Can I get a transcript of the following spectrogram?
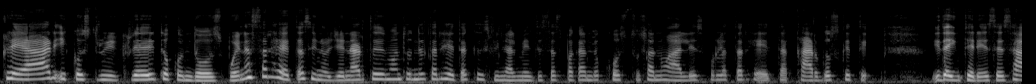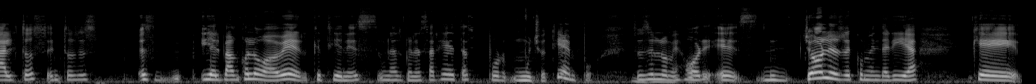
crear y construir crédito con dos buenas tarjetas y no llenarte de un montón de tarjetas que finalmente estás pagando costos anuales por la tarjeta, cargos que te y de intereses altos. Entonces y el banco lo va a ver que tienes unas buenas tarjetas por mucho tiempo. Entonces lo mejor es, yo les recomendaría que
